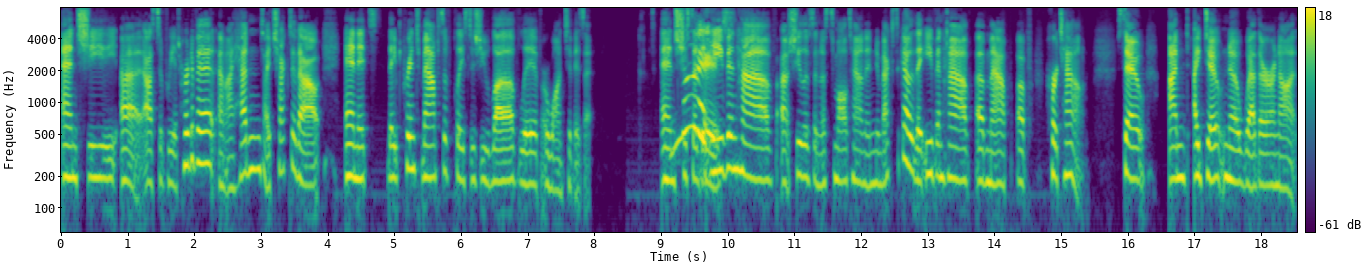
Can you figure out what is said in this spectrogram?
and she uh, asked if we had heard of it, and I hadn't. I checked it out, and it's they print maps of places you love, live, or want to visit. And she said they even have, uh, she lives in a small town in New Mexico. They even have a map of her town. So I'm, I don't know whether or not,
